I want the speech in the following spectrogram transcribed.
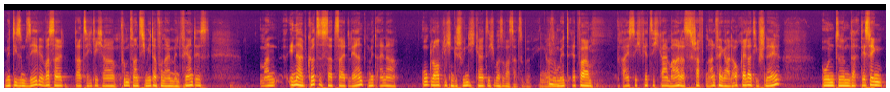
mit diesem Segel, was halt tatsächlich ja 25 Meter von einem entfernt ist, man innerhalb kürzester Zeit lernt, mit einer unglaublichen Geschwindigkeit sich übers Wasser zu bewegen. Also mhm. mit etwa 30, 40 km/h, das schafft ein Anfänger halt auch relativ schnell. Und ähm, da, deswegen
